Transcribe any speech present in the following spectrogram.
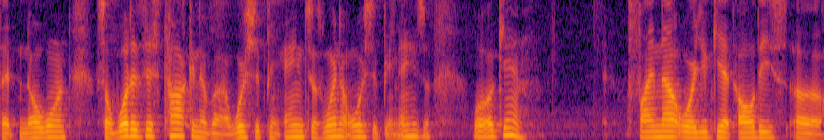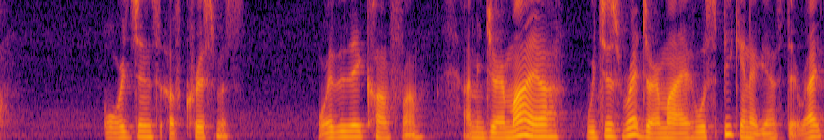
Let no one. So, what is this talking about? Worshiping angels. We're not worshiping angels. Well, again, find out where you get all these uh, origins of Christmas. Where do they come from? I mean, Jeremiah, we just read Jeremiah was speaking against it, right?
